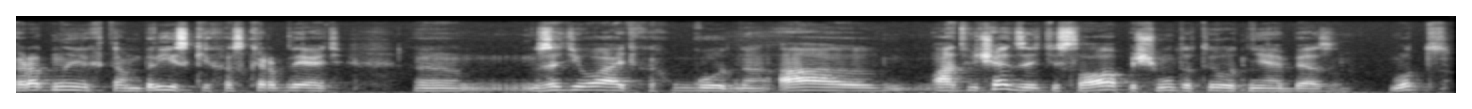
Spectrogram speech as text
родных, там, близких оскорблять, э, задевать как угодно, а, а отвечать за эти слова почему-то ты вот не обязан. Вот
